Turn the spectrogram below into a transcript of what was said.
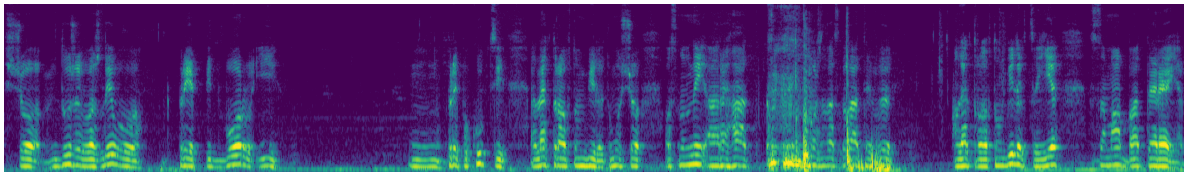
що дуже важливо при підбору і при покупці електроавтомобіля, тому що основний агрегат, можна так сказати, в електроавтомобілях це є сама батарея.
